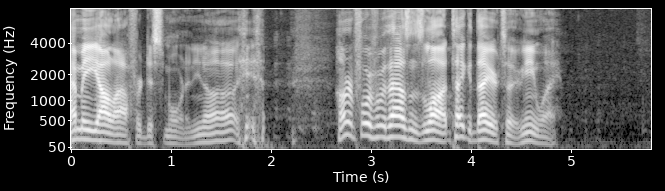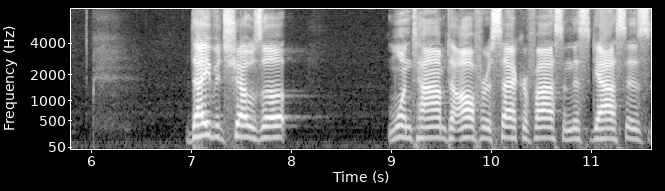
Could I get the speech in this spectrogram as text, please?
How many y'all offered this morning? You know, uh, 144,000 is a lot. Take a day or two. Anyway, David shows up one time to offer a sacrifice, and this guy says,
